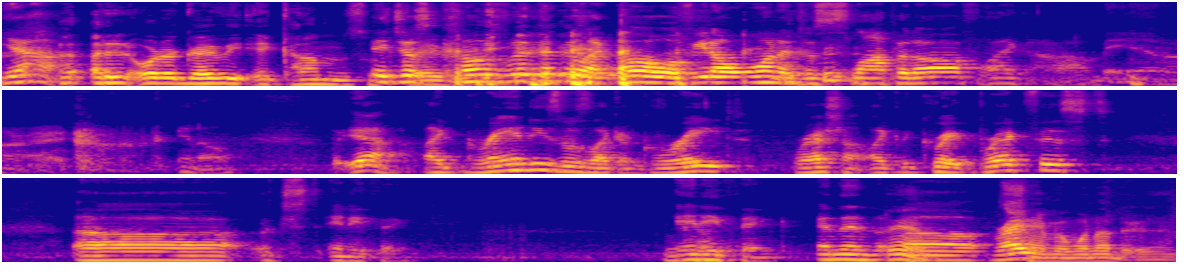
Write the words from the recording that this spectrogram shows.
Yeah, I didn't order gravy. It comes. With it just gravy. comes with it. They're like, oh, if you don't want it, just slop it off. Like, oh man, all right, you know. But yeah, like Grandy's was like a great restaurant, like a great breakfast, uh, just anything. anything. And then Damn. uh, right Shaman went under then.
